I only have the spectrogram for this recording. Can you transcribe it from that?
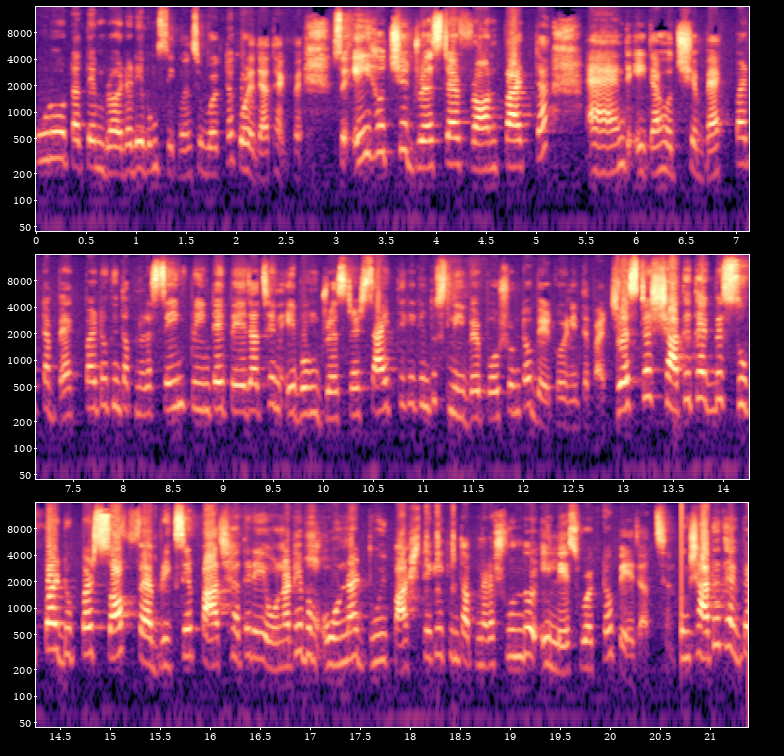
পুরোটাতে এমব্রয়ডারি এবং সিকোয়েন্সের ওয়ার্কটা করে দেওয়া থাকবে। সো এই হচ্ছে ড্রেসটার ফ্রন্ট পার্টটা অ্যান্ড এটা হচ্ছে ব্যাক পার্টটা ব্যাক পার্টও কিন্তু আপনারা সেম প্রিন্টটাই পেয়ে যাচ্ছেন এবং ড্রেসটার সাইড থেকে কিন্তু স্লিভের পোর্শনটাও বের করে নিতে পারছেন। ড্রেসটার সাথে থাকবে সুপার ডুপার সফট ফ্যাব্রিক্সের পাঁচ হাতের এই ওনাটা এবং ওনার দুই পাশ থেকে কিন্তু আপনারা সুন্দর এই লেস ওয়ার্কটাও পেয়ে যাচ্ছেন। এবং সাথে থাকবে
